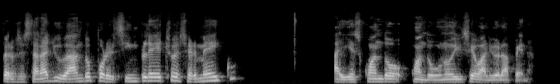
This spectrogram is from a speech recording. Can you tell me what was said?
pero se están ayudando por el simple hecho de ser médico, ahí es cuando, cuando uno dice valió la pena.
